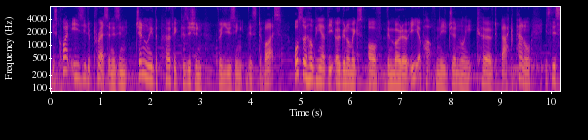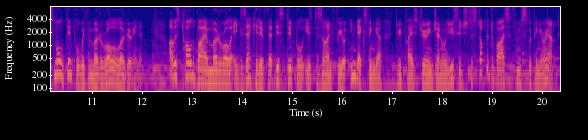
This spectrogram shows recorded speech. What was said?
is quite easy to press and is in generally the perfect position for using this device. Also helping out the ergonomics of the Moto E, apart from the generally curved back panel, is this small dimple with the Motorola logo in it. I was told by a Motorola executive that this dimple is designed for your index finger to be placed during general usage to stop the device from slipping around.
